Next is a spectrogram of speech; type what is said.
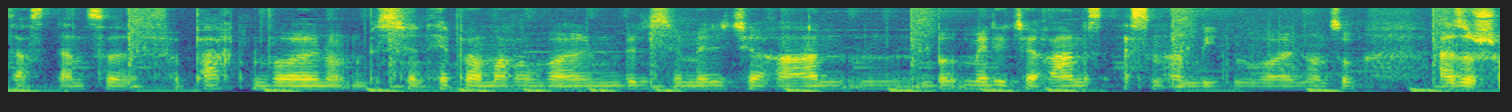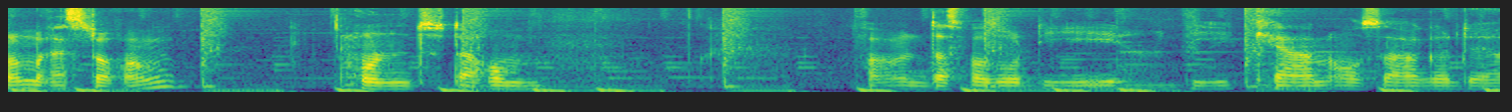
das Ganze verpachten wollen und ein bisschen hipper machen wollen, ein bisschen mediterran, mediterranes Essen anbieten wollen und so. Also schon ein Restaurant, und darum, das war so die, die Kernaussage der,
